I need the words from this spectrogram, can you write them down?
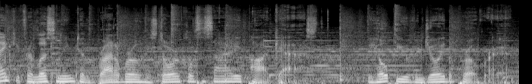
Thank you for listening to the Brattleboro Historical Society podcast. We hope you've enjoyed the program.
